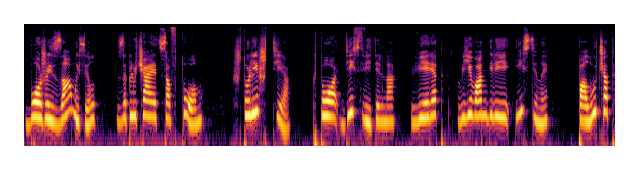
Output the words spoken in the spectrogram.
Божий замысел заключается в том, что лишь те, кто действительно верят в Евангелие истины, получат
